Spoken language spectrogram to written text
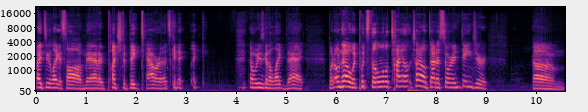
I do like it's oh man, I punched a big tower. That's gonna like nobody's gonna like that. But oh no, it puts the little child child dinosaur in danger. Um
